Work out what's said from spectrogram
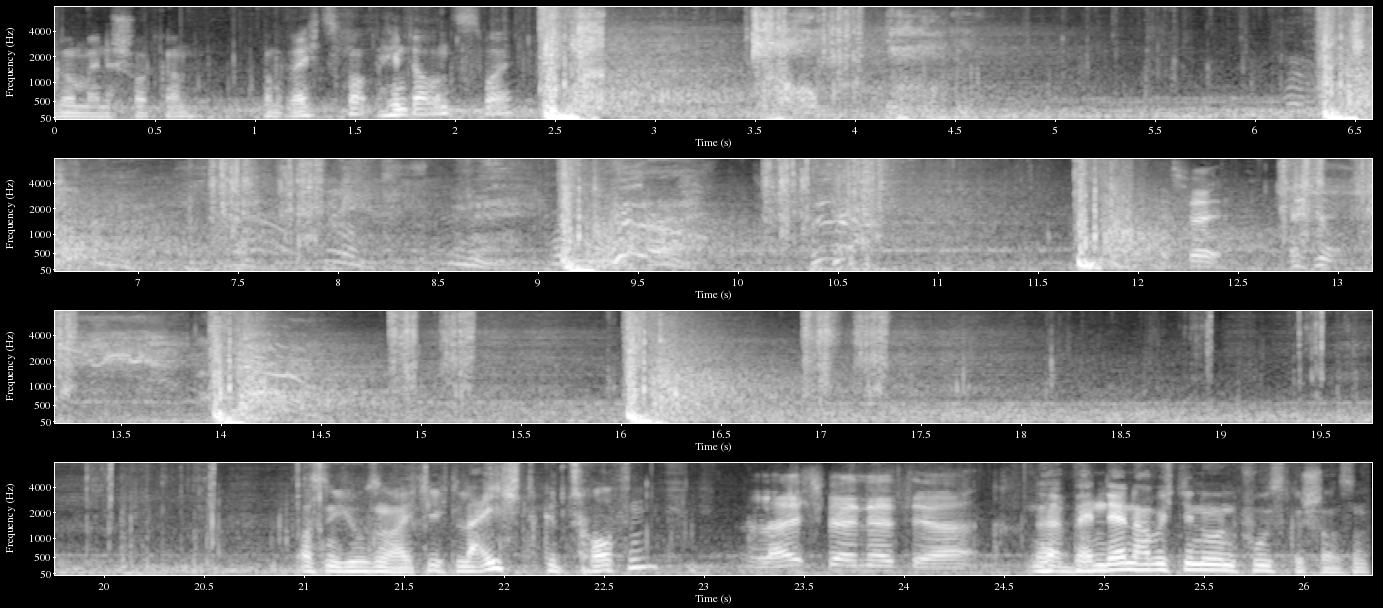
Ich liebe meine Shotgun. Von rechts kommt hinter uns zwei. Es wär... Was nicht Jusen, habe ich dich leicht getroffen? Leicht wäre nett, ja. Na, wenn denn, habe ich dir nur in den Fuß geschossen.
